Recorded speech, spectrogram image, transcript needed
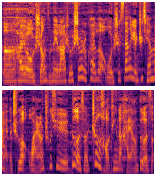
嗯，还有爽子内拉说生日快乐！我是三个月之前买的车，晚上出去嘚瑟，正好听的海洋嘚瑟。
